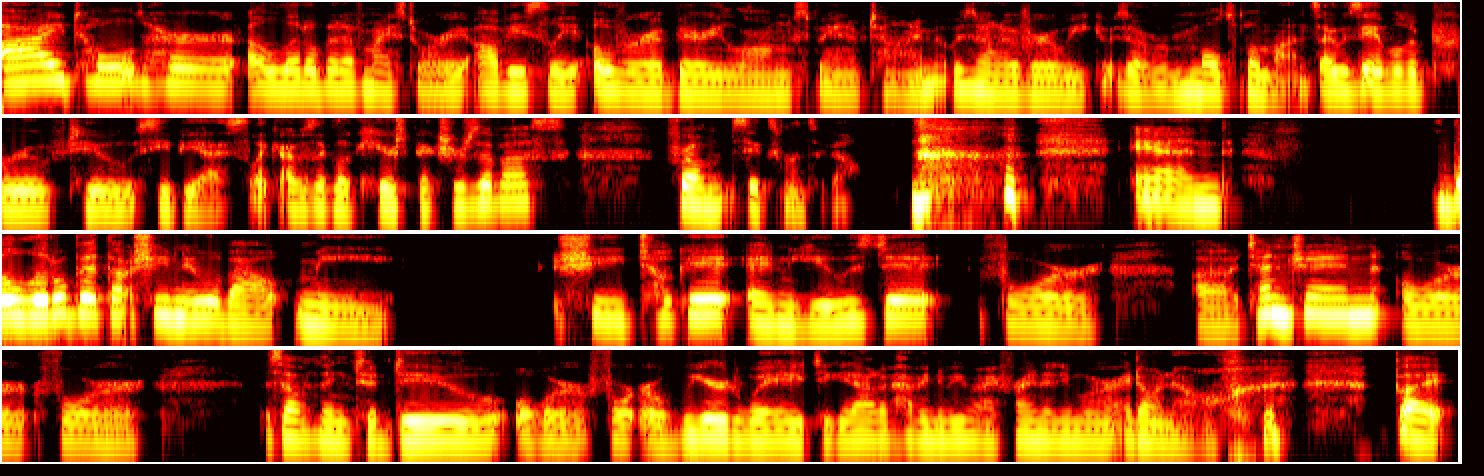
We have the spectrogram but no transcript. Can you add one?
I told her a little bit of my story, obviously over a very long span of time. It was not over a week, it was over multiple months. I was able to prove to CPS, like, I was like, look, here's pictures of us from six months ago. and the little bit that she knew about me, she took it and used it for uh, attention or for something to do or for a weird way to get out of having to be my friend anymore. I don't know. but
